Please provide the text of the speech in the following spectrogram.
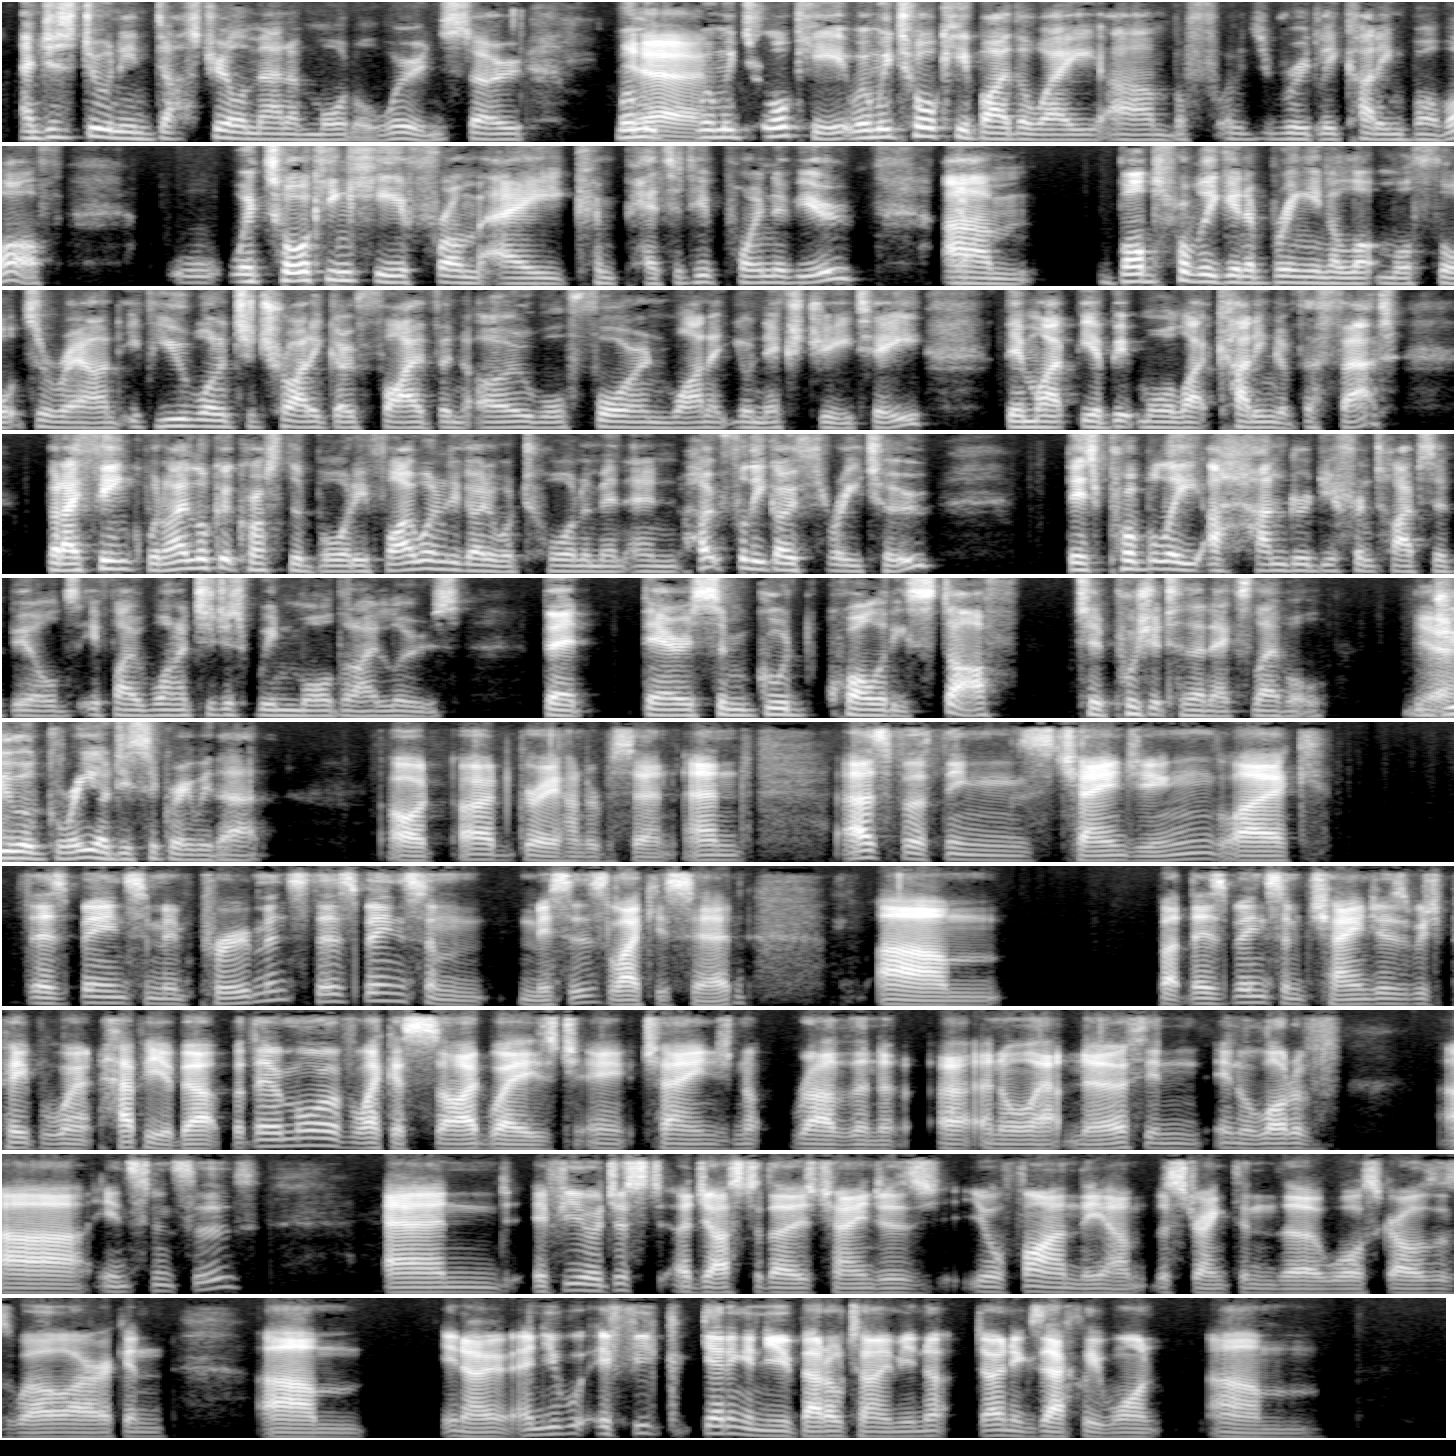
and just do an industrial amount of mortal wounds. So when Yeah. we when we talk here, when we talk here, by the way, um, before rudely cutting Bob off, we're talking here from a competitive point of view. Um, Bob's probably going to bring in a lot more thoughts around if you wanted to try to go five and zero or four and one at your next GT, there might be a bit more like cutting of the fat. But I think when I look across the board, if I wanted to go to a tournament and hopefully go three two, there's probably a hundred different types of builds if I wanted to just win more than I lose. That there is some good quality stuff to push it to the next level. Yeah. you agree or disagree with that? Oh, I'd agree 100%. And as for things changing, like there's been some improvements, there's been some misses, like you said. Um, but there's been some changes which people weren't happy about, but they're more of like a sideways cha- change, not rather than a, a- an all-out nerf in in a lot of uh, instances. And if you just adjust to those changes, you'll find the um, the strength in the war scrolls as well. I reckon. Um, you know, and you if you're getting a new battle tome, you not, don't exactly want um,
